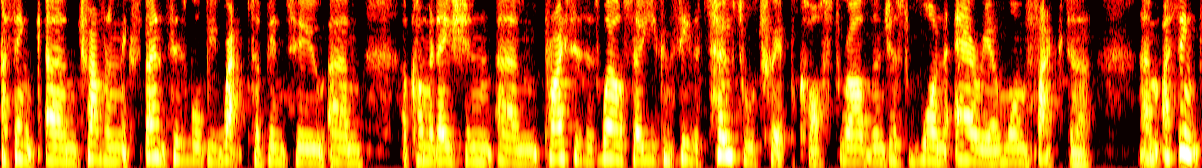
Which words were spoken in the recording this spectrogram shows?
I think um, travel and expenses will be wrapped up into um, accommodation um, prices as well. So you can see the total trip cost rather than just one area and one factor. Um, I think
